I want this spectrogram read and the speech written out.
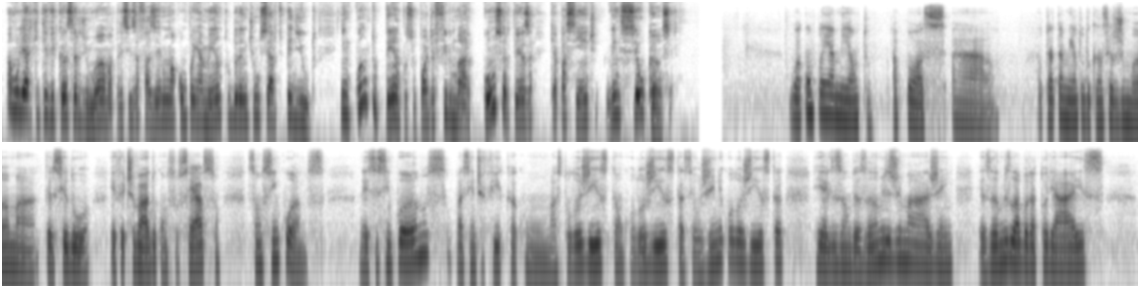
A mulher que teve câncer de mama precisa fazer um acompanhamento durante um certo período. Em quanto tempo se pode afirmar com certeza que a paciente venceu o câncer? O acompanhamento após a, o tratamento do câncer de mama ter sido efetivado com sucesso são cinco anos. Nesses cinco anos, o paciente fica com um mastologista, oncologista, seu ginecologista, realizando exames de imagem, exames laboratoriais,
